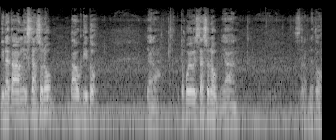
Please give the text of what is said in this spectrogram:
Ginataang isdang sunog, tawag dito. Yan o. Ito po yung isdang sunog. Yan. Sarap nito.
